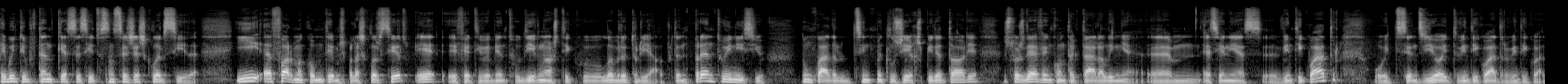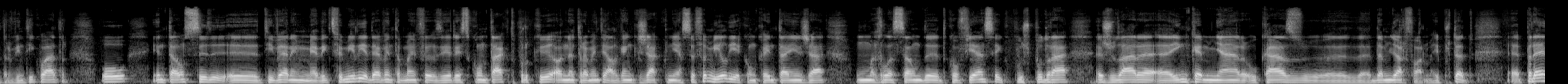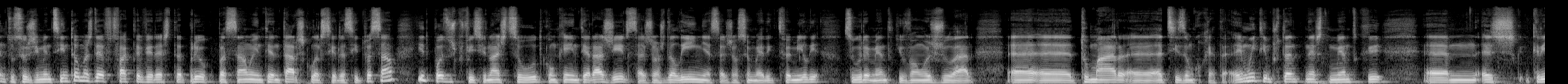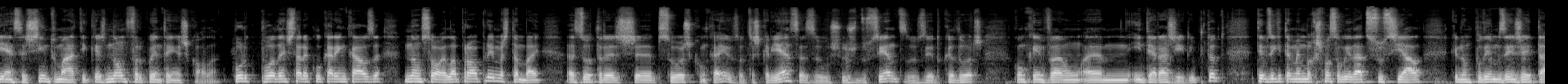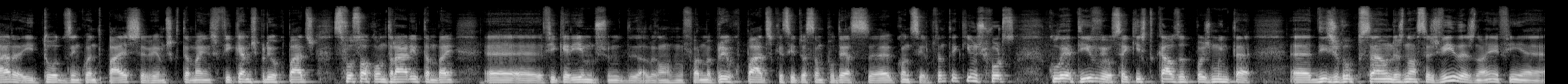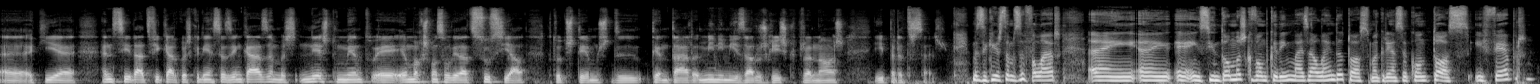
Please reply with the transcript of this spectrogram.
é muito importante que essa situação seja esclarecida. E a forma como temos para esclarecer é, efetivamente, o diagnóstico laboratorial. Portanto, perante o início de um quadro de sintomatologia respiratória, as pessoas devem contactar a linha um, SNS 24, 808 24 24 24, ou então, se uh, tiverem médico de família, devem também fazer esse contacto, porque, naturalmente, é alguém que já conhece a família, com quem têm já uma relação de, de confiança e que vos poderá ajudar a, a encaminhar o caso uh, da, da melhor forma. E, portanto, eh, perante o surgimento de sintomas, deve de facto haver esta preocupação em tentar esclarecer a situação e depois os profissionais de saúde com quem interagir, seja os da linha, seja o seu médico de família, seguramente que o vão ajudar a, a tomar a decisão correta. É muito importante neste momento que um, ehm, as crianças sintomáticas não frequentem a escola, porque podem estar a colocar em causa não só ela própria, mas também as outras eh, pessoas com quem, as outras crianças, os, os docentes, os educadores com quem vão um, interagir. E, portanto, temos aqui também uma responsabilidade responsabilidade social que não podemos enjeitar e todos, enquanto pais, sabemos que também ficamos preocupados. Se fosse ao contrário, também uh, ficaríamos de alguma forma preocupados que a situação pudesse acontecer. Portanto, aqui um esforço coletivo. Eu sei que isto causa depois muita uh, disrupção nas nossas vidas, não é? Enfim, a, a, aqui a, a, necessidade de ficar com as crianças em casa, mas neste momento é, é uma responsabilidade social que todos temos de tentar minimizar os riscos para nós e para terceiros. Mas aqui estamos a falar em, em, em sintomas que vão um bocadinho mais além da tosse. Uma criança com tosse e febre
